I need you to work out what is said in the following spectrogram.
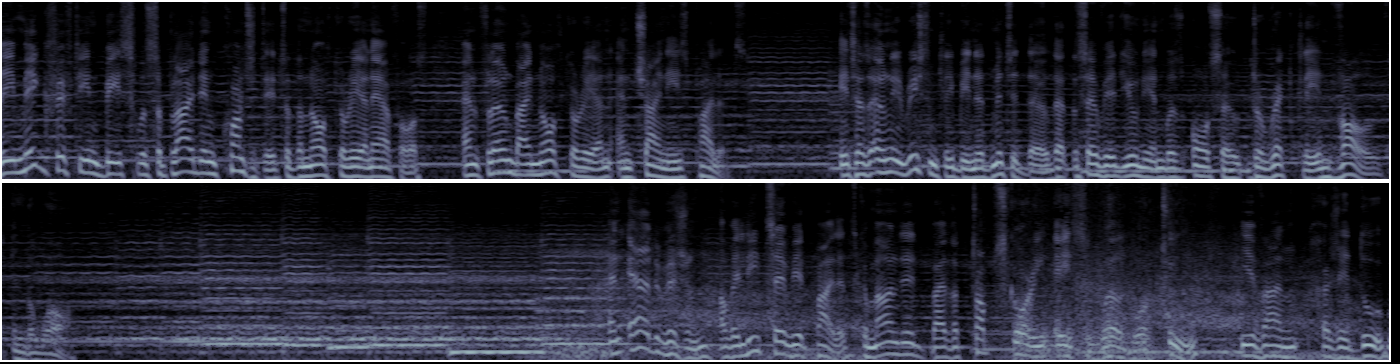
The MiG-15bis was supplied in quantity to the North Korean Air Force and flown by North Korean and Chinese pilots. It has only recently been admitted, though, that the Soviet Union was also directly involved in the war. An air division of elite Soviet pilots commanded by the top-scoring ace of World War II, Ivan Kozhedub,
